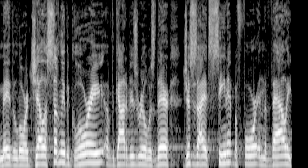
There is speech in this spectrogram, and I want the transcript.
It made the Lord jealous. Suddenly, the glory of the God of Israel was there, just as I had seen it before in the valley.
